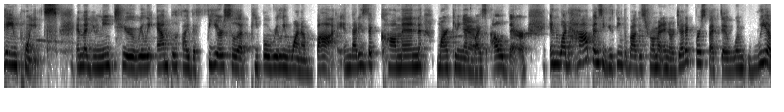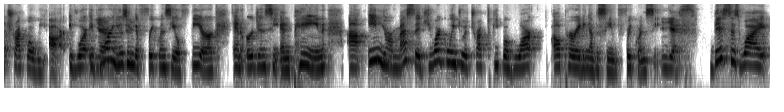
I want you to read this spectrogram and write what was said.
pain points and that you need to really amplify the fear so that people really want to buy and that is the common marketing yeah. advice out there and what happens if you think about this from an energetic perspective when we attract what we are if we're if yeah. you are using the frequency of fear and urgency and pain uh, in your message you are going to attract people who are operating at the same frequency yes this is why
